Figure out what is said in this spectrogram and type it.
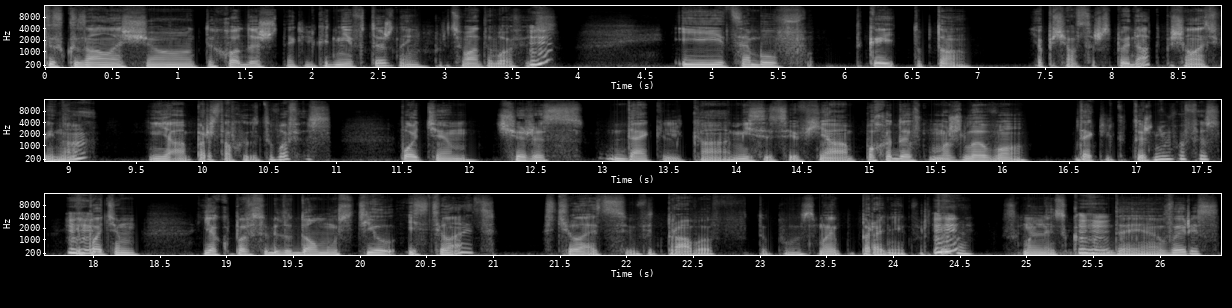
ти сказала, що ти ходиш декілька днів в тиждень працювати в офіс. Угу. І це був такий, тобто, я почав це розповідати, почалась війна, я перестав ходити в офіс. Потім через декілька місяців я походив, можливо, декілька тижнів в офіс, mm-hmm. і потім я купив собі додому стіл і стілець. Стілець відправив, типу, з моєї попередньої квартири mm-hmm. З Хмельницького, mm-hmm. де я виріс.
